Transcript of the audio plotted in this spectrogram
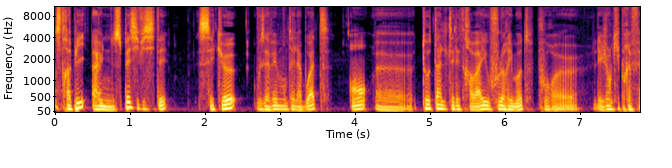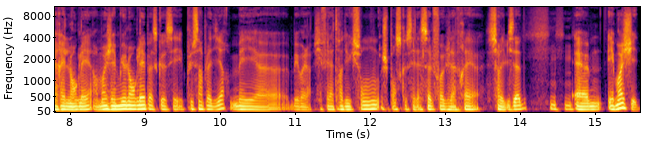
Strapi a une spécificité, c'est que vous avez monté la boîte en euh, total télétravail ou full remote pour euh, les gens qui préféraient l'anglais. Alors moi j'aime mieux l'anglais parce que c'est plus simple à dire, mais, euh, mais voilà, j'ai fait la traduction, je pense que c'est la seule fois que je la ferai sur l'épisode. Et moi j'ai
